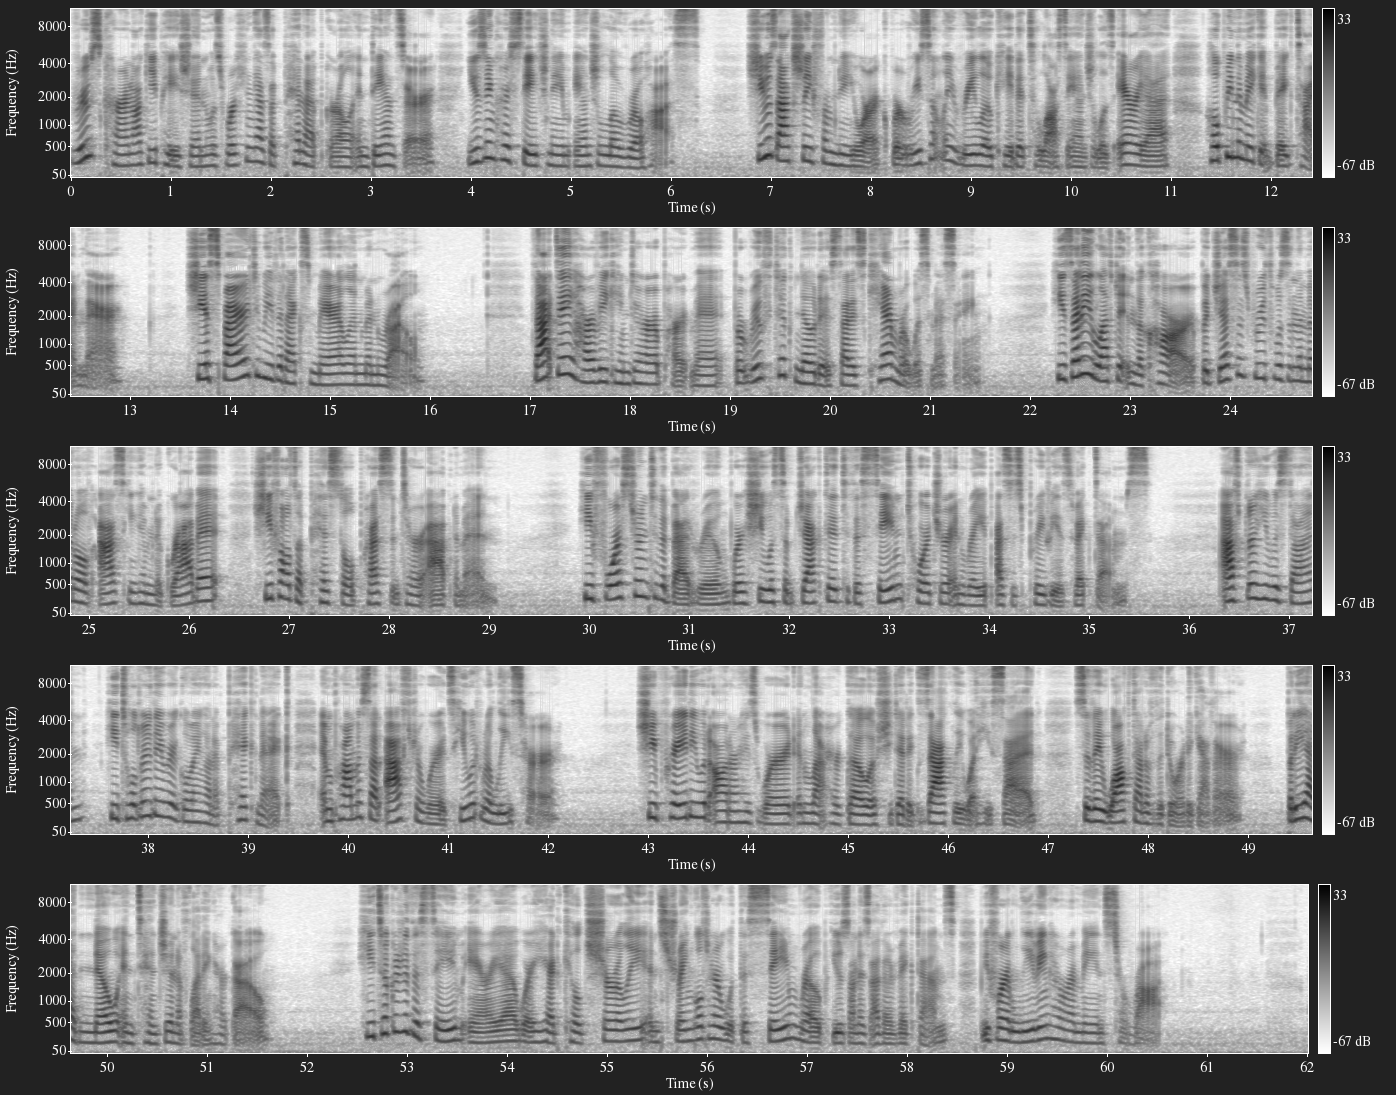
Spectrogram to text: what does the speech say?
Ruth's current occupation was working as a pinup girl and dancer, using her stage name Angela Rojas. She was actually from New York, but recently relocated to Los Angeles area, hoping to make it big time there. She aspired to be the next Marilyn Monroe. That day, Harvey came to her apartment, but Ruth took notice that his camera was missing. He said he left it in the car, but just as Ruth was in the middle of asking him to grab it, she felt a pistol pressed into her abdomen. He forced her into the bedroom, where she was subjected to the same torture and rape as his previous victims. After he was done, he told her they were going on a picnic and promised that afterwards he would release her. She prayed he would honor his word and let her go if she did exactly what he said, so they walked out of the door together. But he had no intention of letting her go. He took her to the same area where he had killed Shirley and strangled her with the same rope used on his other victims before leaving her remains to rot.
